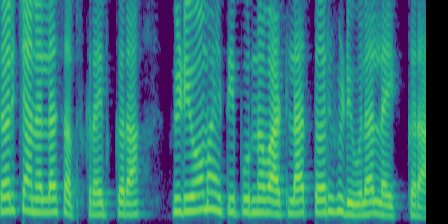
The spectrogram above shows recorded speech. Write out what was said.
तर चॅनलला सबस्क्राईब करा व्हिडिओ माहितीपूर्ण वाटला तर व्हिडिओला लाईक करा.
